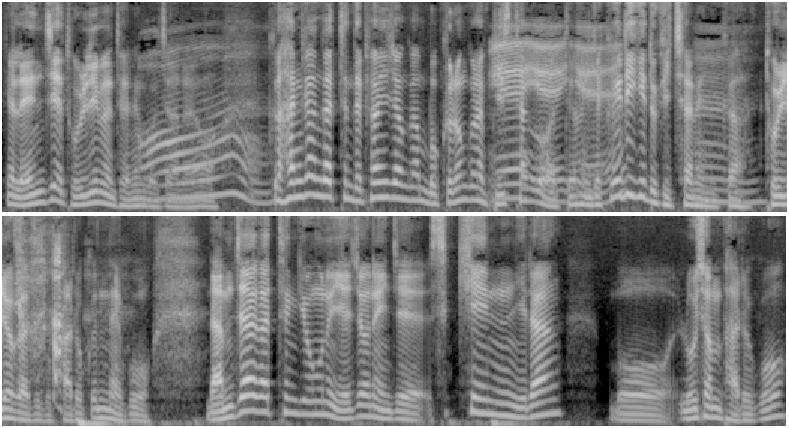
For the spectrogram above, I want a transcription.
그냥 렌지에 돌리면 되는 거잖아요. 어. 그 한강 같은데 편의점 가면 뭐 그런 거랑 예, 비슷한 것 예, 같아요. 예. 이제 끓이기도 귀찮으니까 음. 돌려가지고 바로 끝내고 남자 같은 경우는 예전에 이제 스킨이랑 뭐 로션 바르고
